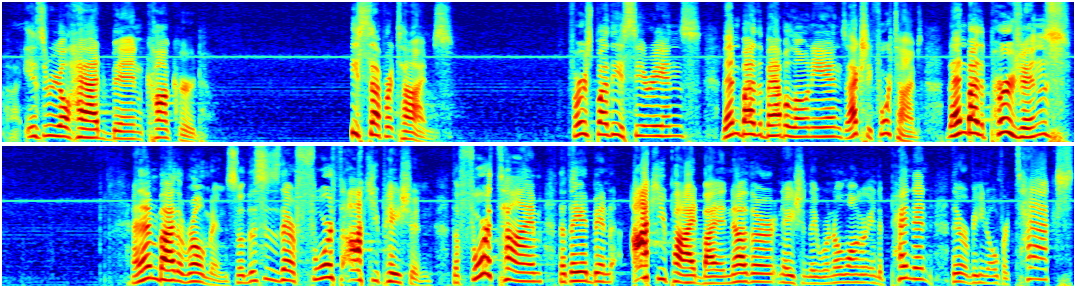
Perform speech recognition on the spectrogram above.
uh, Israel had been conquered separate times. First by the Assyrians, then by the Babylonians, actually, four times, then by the Persians, and then by the Romans. So this is their fourth occupation. The fourth time that they had been occupied by another nation. They were no longer independent, they were being overtaxed,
